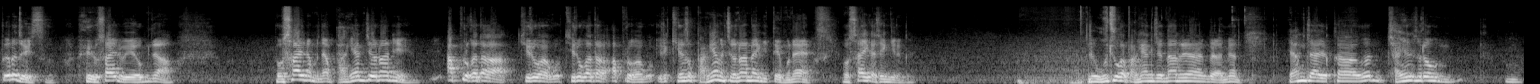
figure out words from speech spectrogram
떨어져 있어. 요 사이는 왜 없냐? 요 사이는 그냥 방향 전환이에요. 앞으로 가다가 뒤로 가고, 뒤로 가다가 앞으로 가고, 이렇게 계속 방향을 전환하기 때문에 요 사이가 생기는 거예요. 우주가 방향 전환을 하는 거라면 양자 역학은 자연스러운 어,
